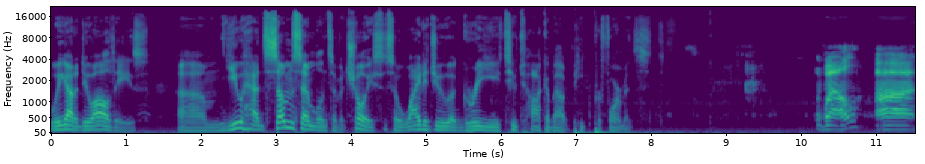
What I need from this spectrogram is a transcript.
We got to do all these. Um, you had some semblance of a choice, so why did you agree to talk about peak performance? Well, uh,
